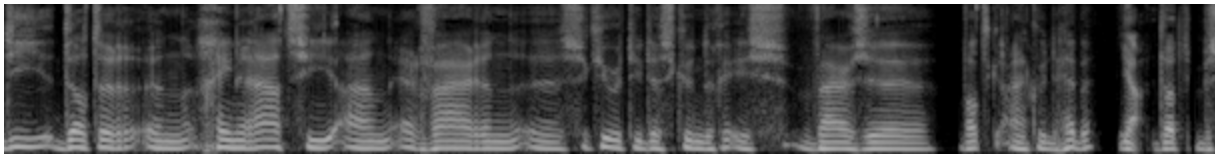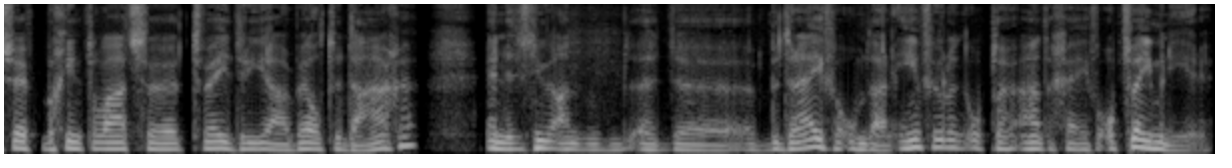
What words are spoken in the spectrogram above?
die dat er een generatie aan ervaren eh, security deskundigen is waar ze wat aan kunnen hebben? Ja, dat besef begint de laatste twee, drie jaar wel te dagen. En het is nu aan de bedrijven om daar invulling op te, aan te geven op twee manieren.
